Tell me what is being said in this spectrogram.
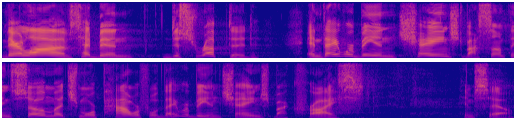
Their lives had been disrupted and they were being changed by something so much more powerful. They were being changed by Christ Himself.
